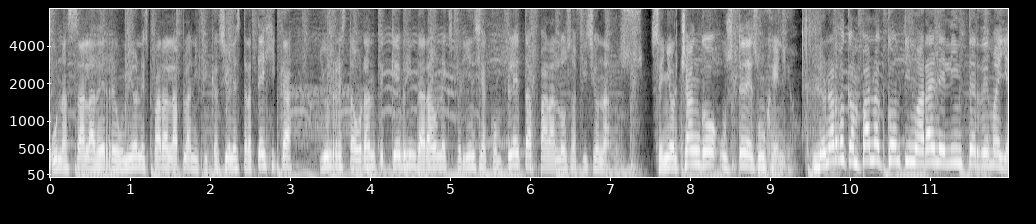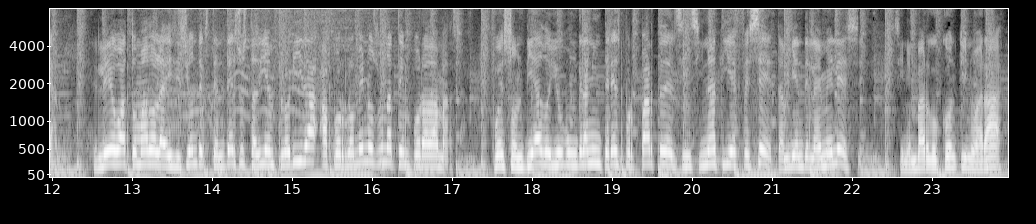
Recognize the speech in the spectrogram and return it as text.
una sala de reuniones para la planificación estratégica y un restaurante que brindará una experiencia completa para los aficionados. Señor Chango, usted es un genio. Leonardo Campana continuará en el Inter de Miami. Leo ha tomado la decisión de extender su estadía en Florida a por lo menos una temporada más. Fue sondeado y hubo un gran interés por parte del Cincinnati FC, también de la MLS. Sin embargo, continuará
